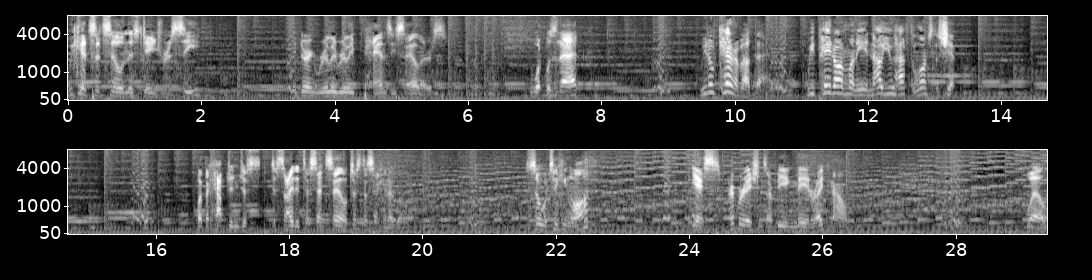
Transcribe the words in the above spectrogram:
We can't set sail in this dangerous sea. Enduring really, really pansy sailors. What was that? We don't care about that. We paid our money and now you have to launch the ship. But the captain just decided to set sail just a second ago. So we're taking off? Yes, preparations are being made right now. Well,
